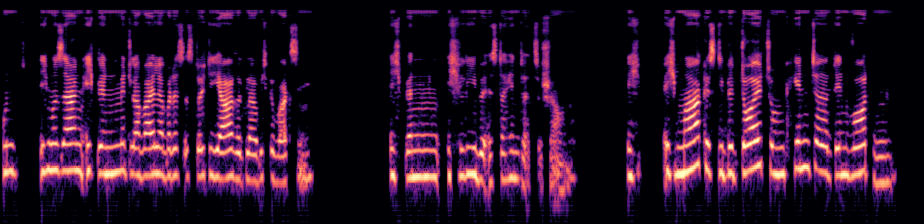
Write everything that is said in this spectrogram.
Und ich muss sagen, ich bin mittlerweile, aber das ist durch die Jahre, glaube ich, gewachsen. Ich bin, ich liebe es, dahinter zu schauen. Ich, ich mag es, die Bedeutung hinter den Worten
